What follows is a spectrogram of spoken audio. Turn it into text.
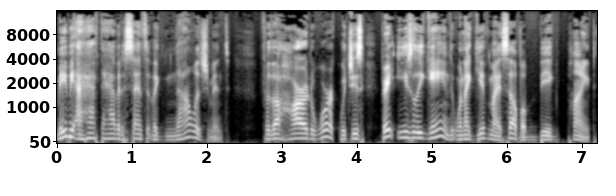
Maybe I have to have a sense of acknowledgement for the hard work, which is very easily gained when I give myself a big pint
